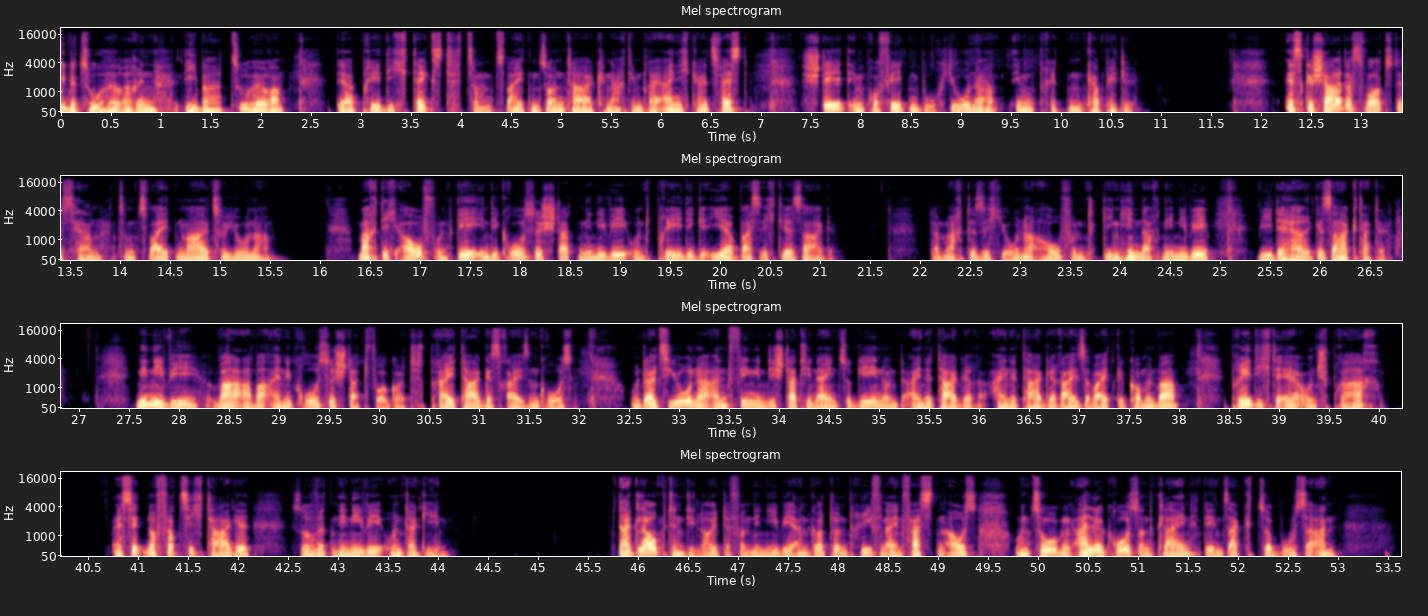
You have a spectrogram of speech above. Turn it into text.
Liebe Zuhörerin, lieber Zuhörer, der Predigttext zum zweiten Sonntag nach dem Dreieinigkeitsfest steht im Prophetenbuch Jona im dritten Kapitel. Es geschah das Wort des Herrn zum zweiten Mal zu Jona. Mach dich auf und geh in die große Stadt Ninive und predige ihr, was ich dir sage. Da machte sich Jona auf und ging hin nach Ninive, wie der Herr gesagt hatte. Ninive war aber eine große Stadt vor Gott, drei Tagesreisen groß. Und als Jona anfing, in die Stadt hineinzugehen und eine, Tage, eine Tagereise weit gekommen war, predigte er und sprach, Es sind noch vierzig Tage, so wird Ninive untergehen. Da glaubten die Leute von Ninive an Gott und riefen ein Fasten aus und zogen alle groß und klein den Sack zur Buße an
